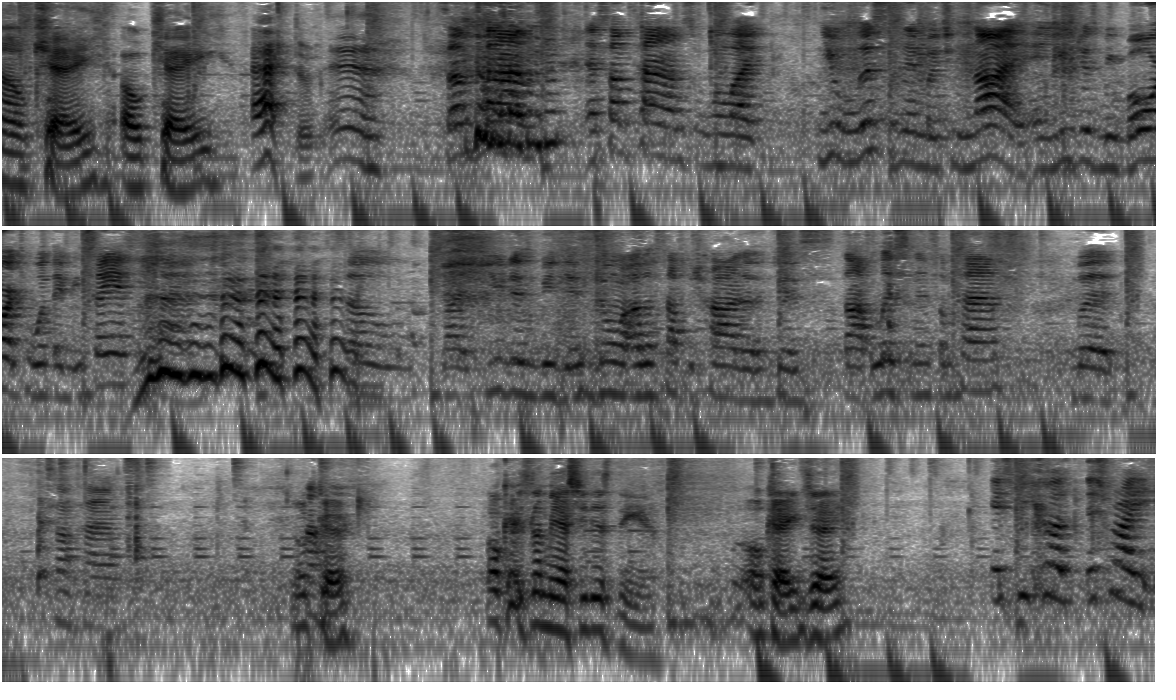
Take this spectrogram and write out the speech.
Okay, okay. Active. Eh. Sometimes, and sometimes when like you listening but you're not, and you just be bored to what they be saying. So like you just be just doing other stuff to try to just stop listening sometimes. But sometimes, okay. Okay, so let me ask you this then. Okay, Jay. It's because it's right.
